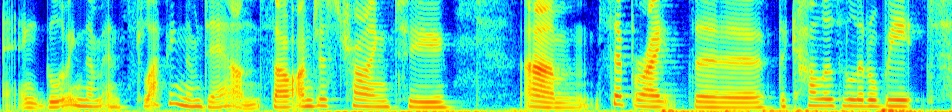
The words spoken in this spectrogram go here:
and gluing them and slapping them down. So I'm just trying to um, separate the, the colors a little bit.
